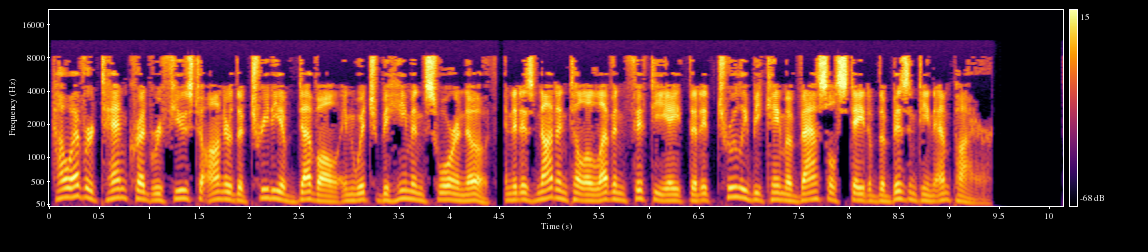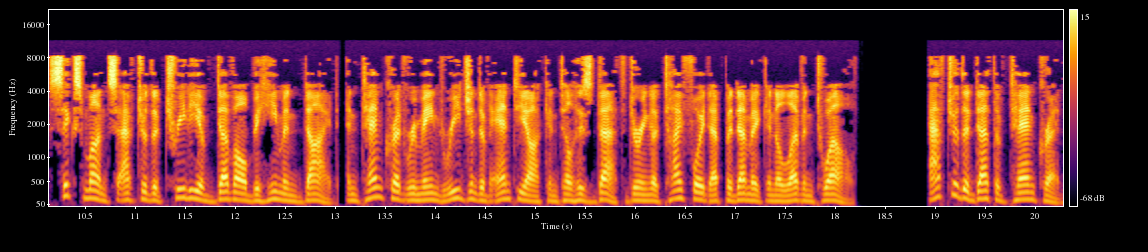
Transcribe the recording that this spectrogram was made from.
However Tancred refused to honour the Treaty of Devol in which Bohemond swore an oath, and it is not until 1158 that it truly became a vassal state of the Byzantine Empire. Six months after the Treaty of Devol Bohemond died, and Tancred remained regent of Antioch until his death during a typhoid epidemic in 1112. After the death of Tancred,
